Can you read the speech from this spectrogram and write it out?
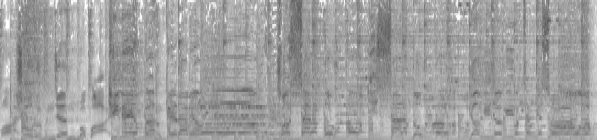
Bye. 졸음운전 Bye. 김혜영과 함께라면 저 사람도 벅장개소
